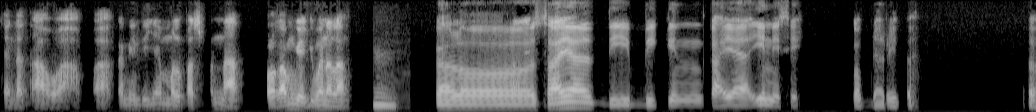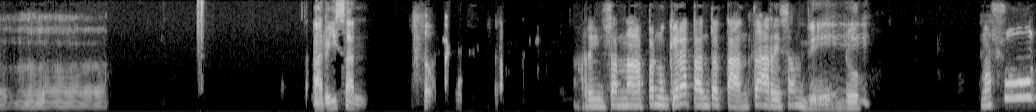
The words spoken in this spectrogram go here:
canda tawa apa. Kan intinya melepas penat. Kalau kamu kayak gimana lang? Kalau saya dibikin kayak ini sih, kopdar itu. Eh arisan. Arisan apa nu kira tante-tante arisan bodoh. Maksud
